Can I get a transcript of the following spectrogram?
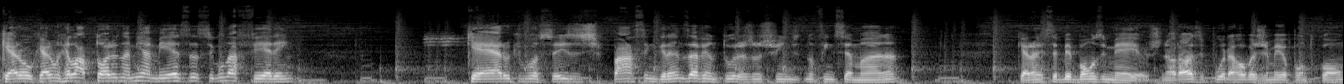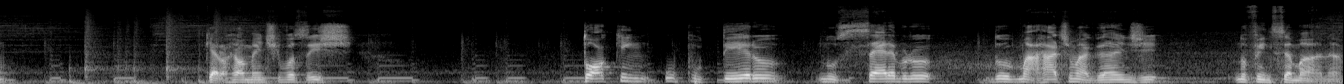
Quero, quero um relatório na minha mesa segunda-feira, hein? Quero que vocês passem grandes aventuras no fim, no fim de semana. Quero receber bons e-mails. neurosepura.gmail.com Quero realmente que vocês toquem o puteiro no cérebro do Mahatma Gandhi no fim de semana.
